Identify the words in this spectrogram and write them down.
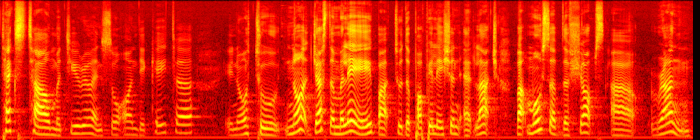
textile material and so on. They cater, you know, to not just the Malay, but to the population at large. But most of the shops are run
